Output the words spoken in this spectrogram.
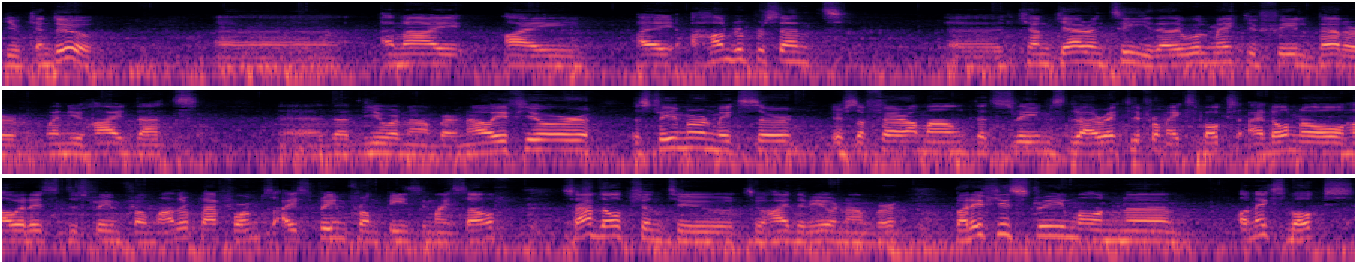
you can do. Uh, and I I I 100% uh, can guarantee that it will make you feel better when you hide that uh, that viewer number. Now, if you're a streamer on Mixer, there's a fair amount that streams directly from Xbox. I don't know how it is to stream from other platforms. I stream from PC myself, so I have the option to to hide the viewer number. But if you stream on uh, on Xbox,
